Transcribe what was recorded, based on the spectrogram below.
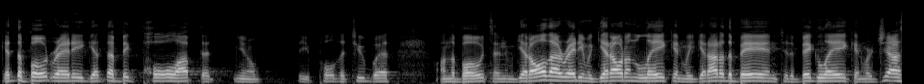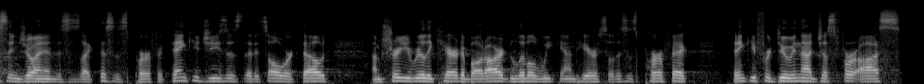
get the boat ready, get the big pole up that, you know, that you pull the tube with on the boat and we get all that ready and we get out on the lake and we get out of the bay into the big lake and we're just enjoying it. This is like, this is perfect. Thank you, Jesus, that it's all worked out. I'm sure you really cared about our little weekend here, so this is perfect. Thank you for doing that just for us.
